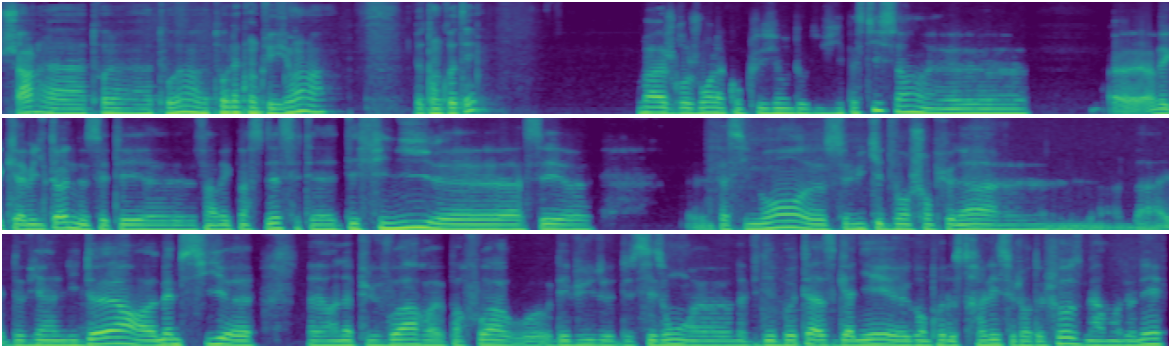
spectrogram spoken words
Charles, à toi, à toi, à toi la conclusion là, de ton côté? Bah, je rejoins la conclusion d'Olivier Pastis. Hein. Euh, euh, avec Hamilton, c'était, euh, enfin avec Mercedes, c'était défini euh, assez, euh, facilement. Euh, celui qui est devant le championnat euh, bah, devient leader, euh, même si on a pu le voir parfois au, début de, saison, on a vu des Bottas gagner le Grand Prix d'Australie, ce genre de choses, mais à un moment donné,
